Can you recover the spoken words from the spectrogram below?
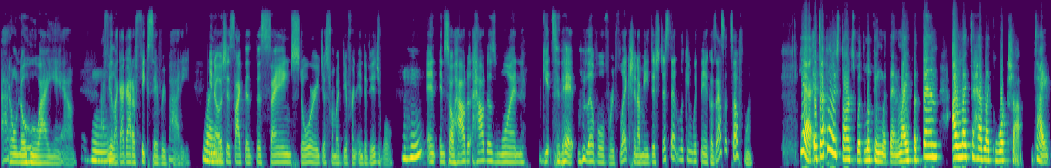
I don't know who I am. Mm-hmm. I feel mm-hmm. like I got to fix everybody. Right. You know, it's just like the the same story, just from a different individual. Mm-hmm. And and so how do how does one get to that level of reflection? I mean, there's just that looking within because that's a tough one. Yeah, it definitely starts with looking within, right? But then I like to have like workshop type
